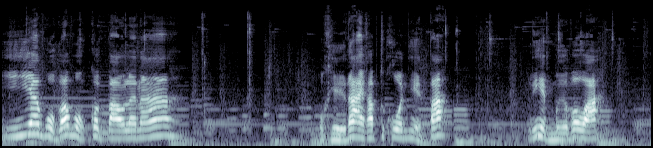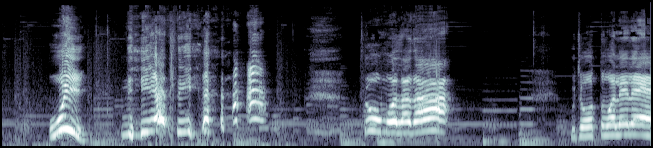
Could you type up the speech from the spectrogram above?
เฮียผมว่าผมกดเบาแล้วนะ โอเคได้ครับทุกคนเห็นปะนี่เห็นมือปะวะ อุ้ยเนียนเนียนตู้มรณะกูโจตัวเลยแหละ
